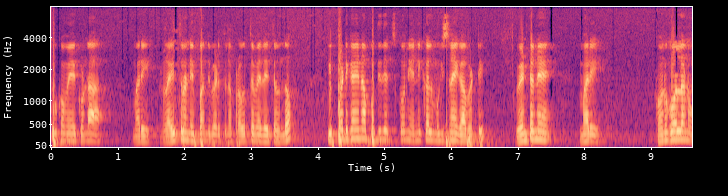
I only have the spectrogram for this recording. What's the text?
తూకం వేయకుండా మరి రైతులను ఇబ్బంది పెడుతున్న ప్రభుత్వం ఏదైతే ఉందో ఇప్పటికైనా బుద్ధి తెచ్చుకొని ఎన్నికలు ముగిసినాయి కాబట్టి వెంటనే మరి కొనుగోళ్ళను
